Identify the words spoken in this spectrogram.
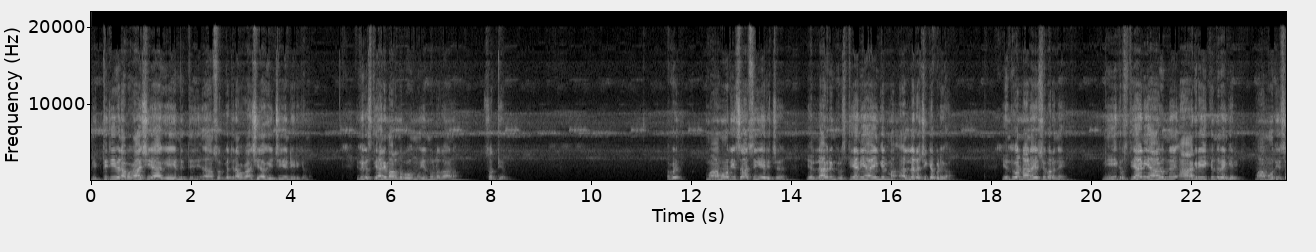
നിത്യജീവൻ അവകാശിയാകുകയും നിത്യ സ്വർഗത്തിന് അവകാശിയാകുകയും ചെയ്യേണ്ടിയിരിക്കുന്നു. ഇത് ക്രിസ്ത്യാനി മറന്നു പോകുന്നു എന്നുള്ളതാണ് സത്യം. അപ്പോൾ മാമോദിസ സ്വീകരിച്ച് എല്ലാവരും ക്രിസ്ത്യാനി ആയെങ്കിൽ അല്ല രക്ഷിക്കപ്പെടുക. എന്തുകൊണ്ടാണ് യേശു പറഞ്ഞത് നീ ക്രിസ്ത്യാനി ആകുന്ന ആഗ്രഹിക്കുന്നുവെങ്കിൽ മാമോദിസ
